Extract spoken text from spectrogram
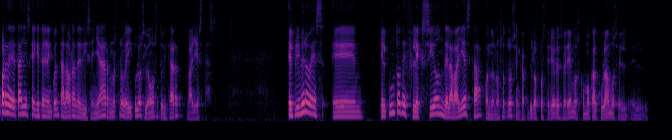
par de detalles que hay que tener en cuenta a la hora de diseñar nuestro vehículo si vamos a utilizar ballestas. El primero es eh, el punto de flexión de la ballesta, cuando nosotros en capítulos posteriores veremos cómo calculamos el,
